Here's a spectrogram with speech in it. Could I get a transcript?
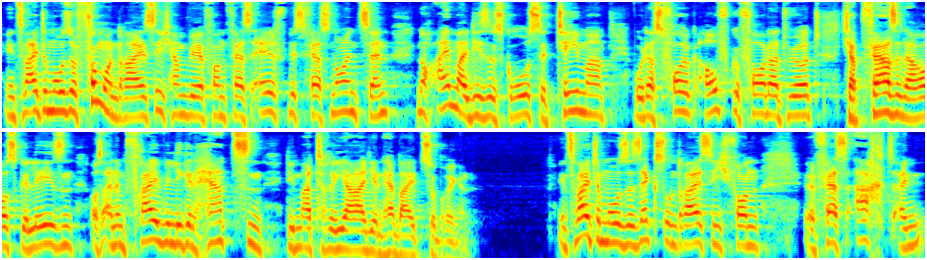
In 2. Mose 35 haben wir von Vers 11 bis Vers 19 noch einmal dieses große Thema, wo das Volk aufgefordert wird, ich habe Verse daraus gelesen, aus einem freiwilligen Herzen die Materialien herbeizubringen. In 2. Mose 36 von äh, Vers 8, ein,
